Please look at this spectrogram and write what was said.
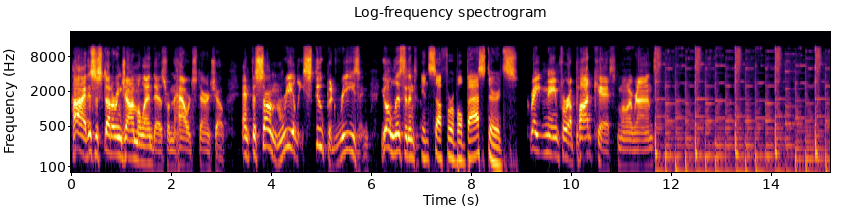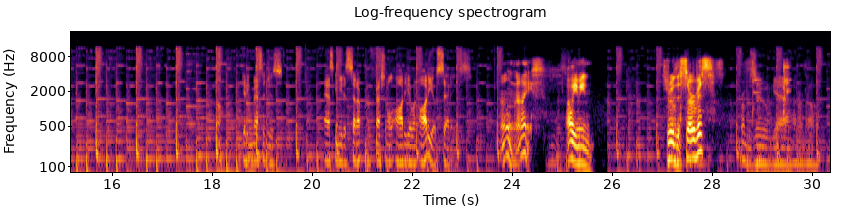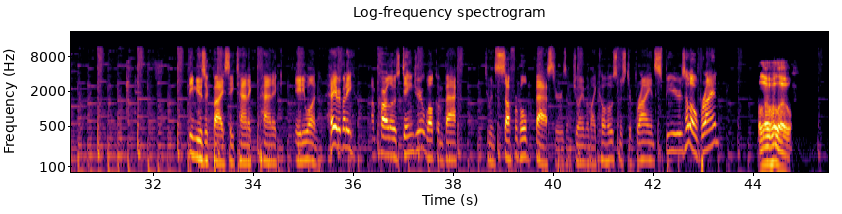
Hi, this is Stuttering John Melendez from The Howard Stern Show. And for some really stupid reason, you're listening to Insufferable Bastards. Great name for a podcast, morons. Oh, getting messages asking me to set up professional audio and audio settings. Oh, nice. Oh, you mean through the service? From Zoom, yeah, I don't know. Theme music by Satanic Panic 81. Hey, everybody, I'm Carlos Danger. Welcome back to Insufferable Bastards. I'm joined by my co host, Mr. Brian Spears. Hello, Brian. Hello, hello.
